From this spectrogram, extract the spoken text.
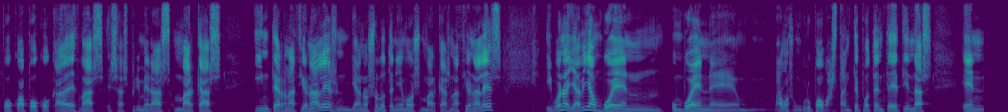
poco a poco cada vez más esas primeras marcas internacionales, ya no solo teníamos marcas nacionales. Y bueno, ya había un buen, un buen eh, vamos, un grupo bastante potente de tiendas en,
